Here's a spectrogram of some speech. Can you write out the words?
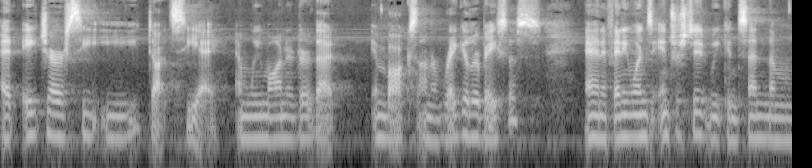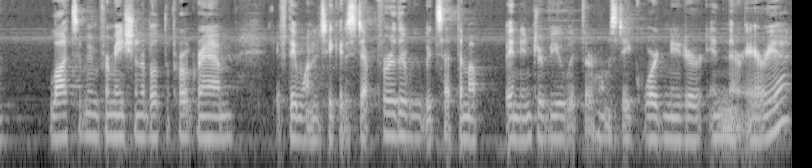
at hrce.ca. And we monitor that inbox on a regular basis. And if anyone's interested, we can send them lots of information about the program. If they want to take it a step further, we would set them up an interview with their homestay coordinator in their area.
